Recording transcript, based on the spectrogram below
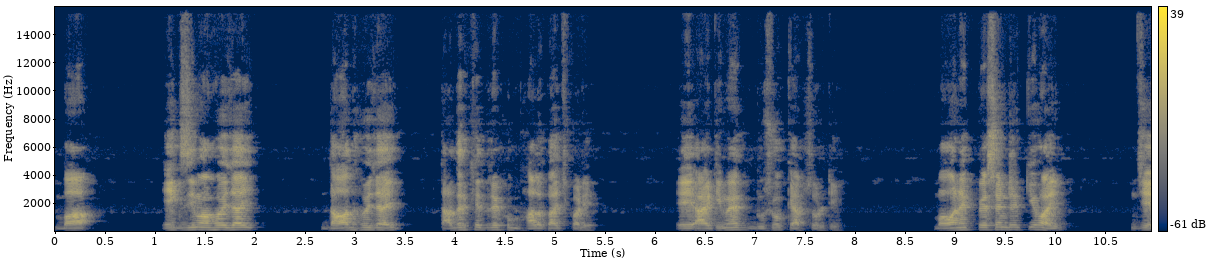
বা একজিমা হয়ে যায়, দাঁত হয়ে যায়, তাদের ক্ষেত্রে খুব ভালো কাজ করে এই আইটিম্যাক দুশো ক্যাপসুলটি। বা অনেক পেশেন্টের কি হয় যে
